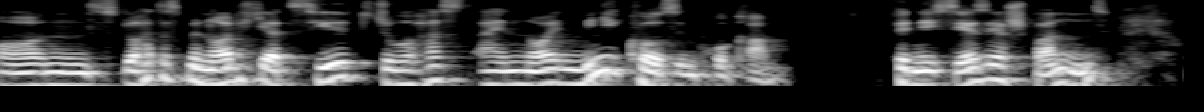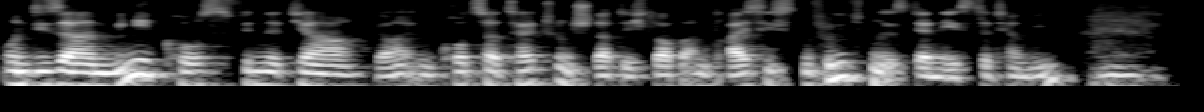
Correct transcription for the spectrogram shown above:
Und du hattest mir neulich erzählt, du hast einen neuen Minikurs im Programm. Finde ich sehr, sehr spannend. Und dieser Minikurs findet ja, ja in kurzer Zeit schon statt. Ich glaube, am 30.05. ist der nächste Termin. Mhm.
